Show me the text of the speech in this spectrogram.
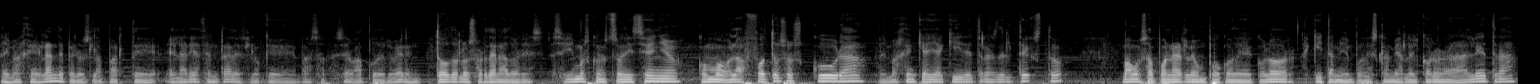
La imagen grande, pero es la parte, el área central es lo que se va a poder ver en todos los ordenadores. Seguimos con nuestro diseño. Como la foto es oscura, la imagen que hay aquí detrás del texto, vamos a ponerle un poco de color. Aquí también puedes cambiarle el color a la letra,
